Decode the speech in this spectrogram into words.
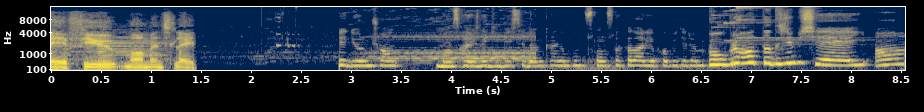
A few moments later. ne diyorum şu an masajda gibi hissediyorum kendimi. Bunu sonsuza kadar yapabilirim. Çok rahatlatıcı bir şey. Aa.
